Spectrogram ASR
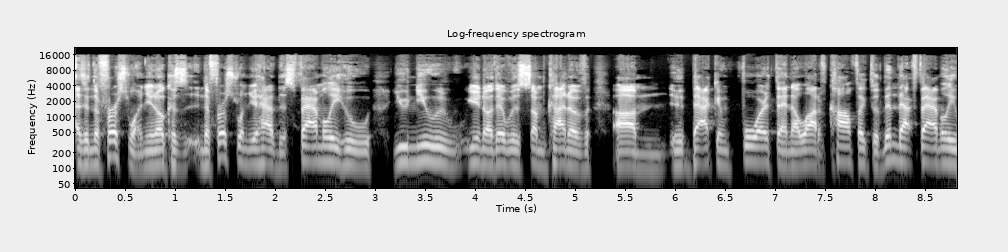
as in the first one, you know, because in the first one you have this family who you knew, you know, there was some kind of um, back and forth and a lot of conflict within that family,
